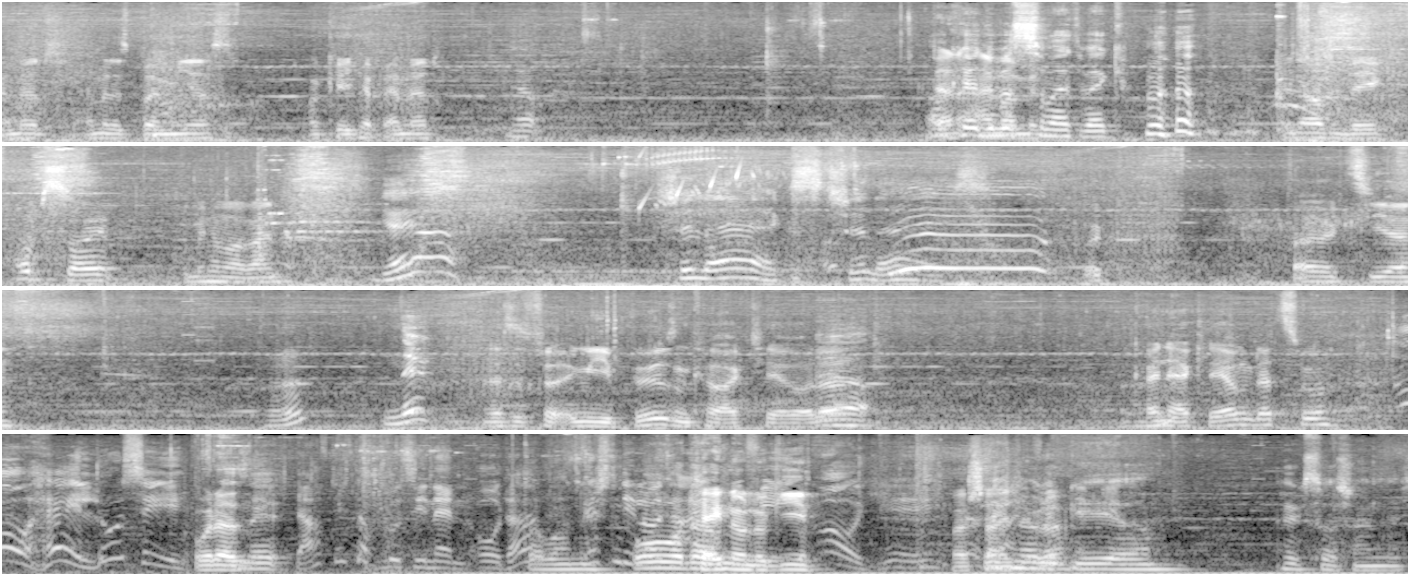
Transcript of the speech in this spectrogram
Emmet, Emmet ist bei mir. Okay, ich habe Emmet. Ja. Dann Okay, du bist zu weit weg. Bin auf dem Weg. Ups, sorry. Komm ich nochmal rein. Ja, ja. Chillax, chillax. Rück. Fallrückzieher. Nö. Das ist für irgendwie bösen Charaktere, oder? Ja. Keine Erklärung dazu? Oh, hey, Lucy. Oder Nee. Ich darf dich doch Lucy nennen, oder? Da war nicht. Wissen die Leute Oder- Technologie. Oh wahrscheinlich, oder? Technologie, ja. Höchstwahrscheinlich.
